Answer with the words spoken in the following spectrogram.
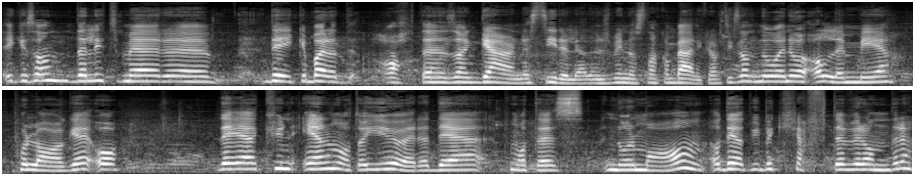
ikke sant? Det er litt mer eh, Det er ikke bare at åh, det er en sånn gærne styrelederen som begynner å snakke om bærekraft. Ikke sant? Nå er, nå alle med på laget. og det er kun én måte å gjøre det på en måte normalen, og det at vi bekrefter hverandre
